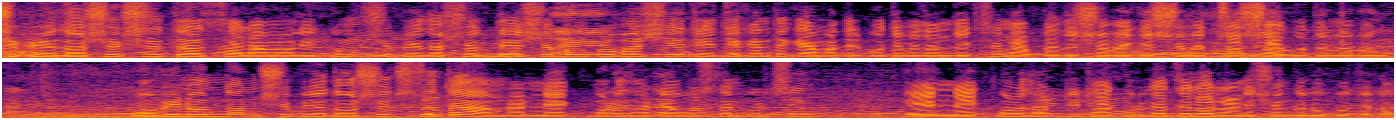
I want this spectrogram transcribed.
সুপ্রিয় দর্শক শ্রোতা, আসসালামু আলাইকুম। সুপ্রিয় দর্শক, দেশ এবং প্রবাসী যে যেখান থেকে আমাদের প্রতিবেদন দেখছেন, আপনাদের সবাইকে শুভেচ্ছা, স্বাগতম এবং অভিনন্দন। সুপ্রিয় দর্শক শ্রোতা, আমরা ন্যাকমরদ হাটে অবস্থান করছি। এই ন্যাকমরদ হাটটি ঠাকুরগাঁ জেলা রানীশঙ্কল উপজেলা।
